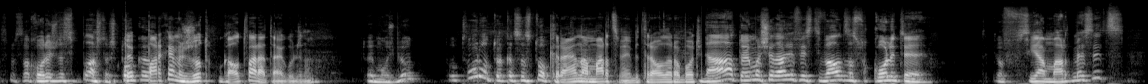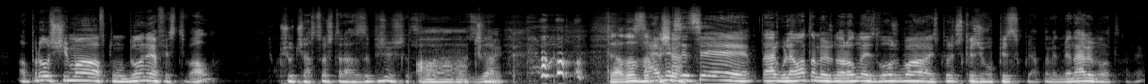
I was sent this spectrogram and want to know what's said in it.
В смисъл ходиш да си плащаш. Той Тока, парка, между другото, кога отваря тази година? той може би от- отворил тук с топ. Края на март сме би трябвало да работи. Да, той имаше даже фестивал за соколите. Такъв сега март месец. Април ще има автомобилния фестивал. Ако ще участваш, трябва да запишеш. А, човек. Трябва да Май запиша. месец е тая голямата международна изложба историческа живопис, която на мен ми е най-любимата. Нали?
